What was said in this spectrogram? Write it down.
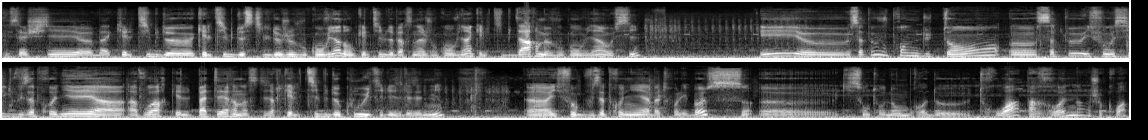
vous sachiez euh, bah, quel type de quel type de style de jeu vous convient, donc quel type de personnage vous convient, quel type d'arme vous convient aussi. Et euh, ça peut vous prendre du temps. euh, ça peut, il faut aussi que vous appreniez à, voir quel pattern, c'est-à-dire quel type de coup utilisent les ennemis. Il faut que vous appreniez à battre les boss, qui sont au nombre de 3 par run, je crois.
